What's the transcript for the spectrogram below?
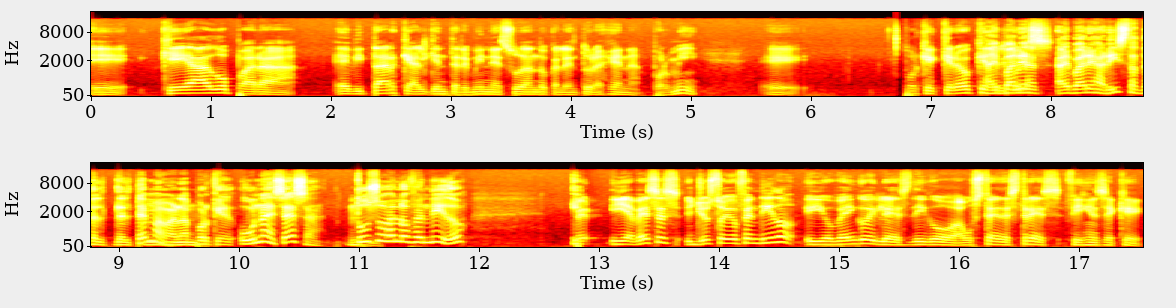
eh, ¿qué hago para evitar que alguien termine sudando calentura ajena por mí? Eh, porque creo que hay, algunas- varias, hay varias aristas del, del tema, ¿verdad? Porque una es esa. Tú sos el ofendido. Y- Pero- y a veces yo estoy ofendido y yo vengo y les digo a ustedes tres, fíjense que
